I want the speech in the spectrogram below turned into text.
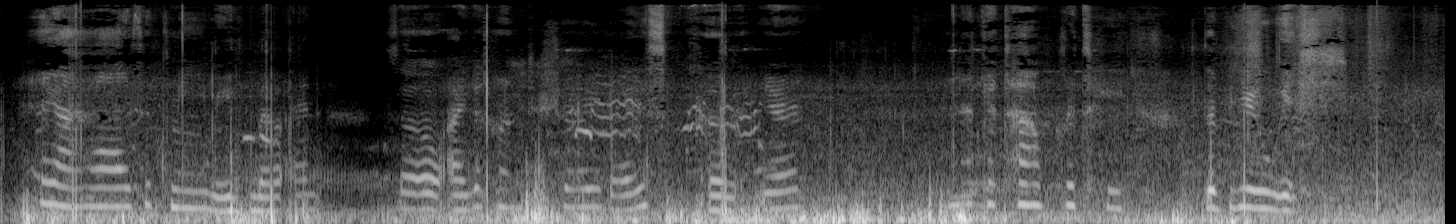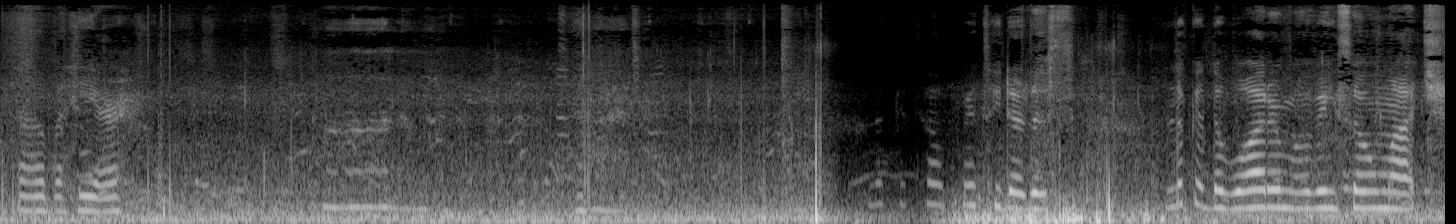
Hey guys, it's me, Rainbow, and so I just wanted to show you guys over here. Look at how pretty the view is over here. Look at how pretty that is. Look at the water moving so much.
